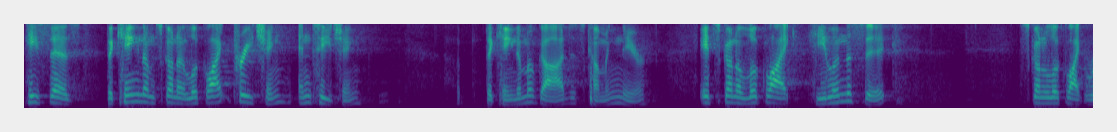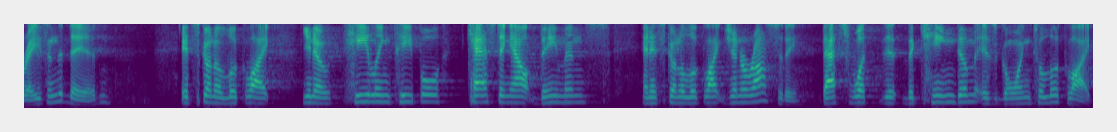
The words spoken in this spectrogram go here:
He says, The kingdom's going to look like preaching and teaching. The kingdom of God is coming near. It's going to look like healing the sick. It's going to look like raising the dead. It's going to look like, you know, healing people, casting out demons, and it's going to look like generosity. That's what the, the kingdom is going to look like.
